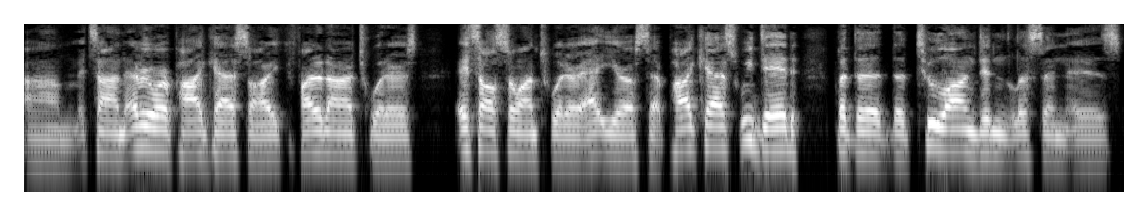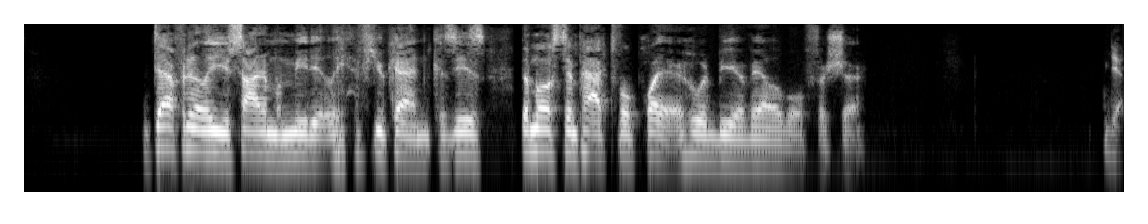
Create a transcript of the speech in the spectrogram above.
um, it's on everywhere podcasts are. You can find it on our Twitters. It's also on Twitter at Eurostep Podcast. We did, but the the too long didn't listen is definitely you sign him immediately if you can because he's the most impactful player who would be available for sure. Yeah.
